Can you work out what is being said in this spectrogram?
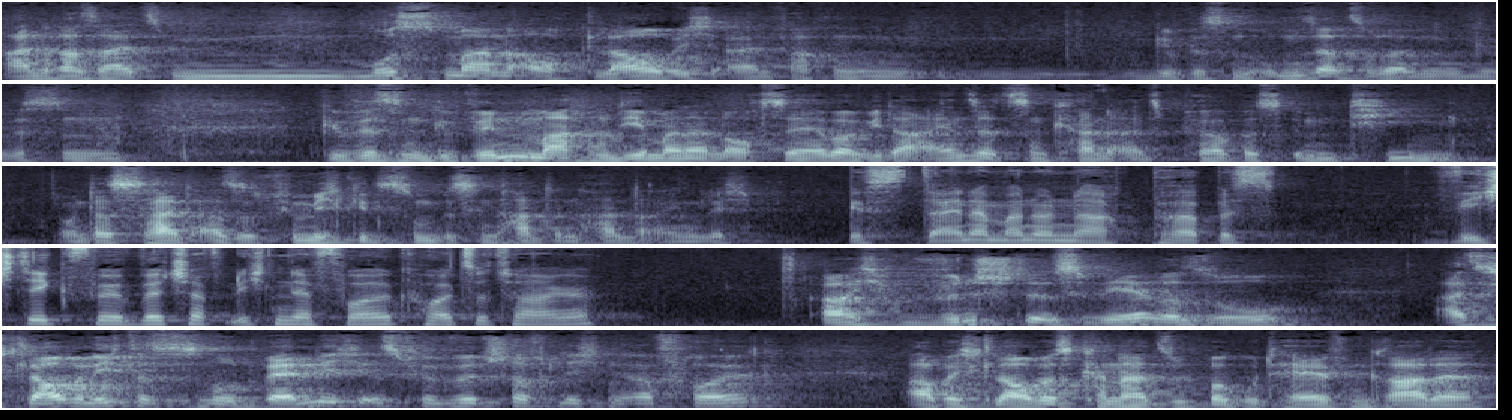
andererseits muss man auch, glaube ich, einfach einen gewissen Umsatz oder einen gewissen, gewissen Gewinn machen, den man dann auch selber wieder einsetzen kann als Purpose im Team. Und das ist halt, also für mich geht es so ein bisschen Hand in Hand eigentlich. Ist deiner Meinung nach Purpose wichtig für wirtschaftlichen Erfolg heutzutage? Aber ich wünschte, es wäre so. Also ich glaube nicht, dass es notwendig ist für wirtschaftlichen Erfolg, aber ich glaube, es kann halt super gut helfen. Gerade,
